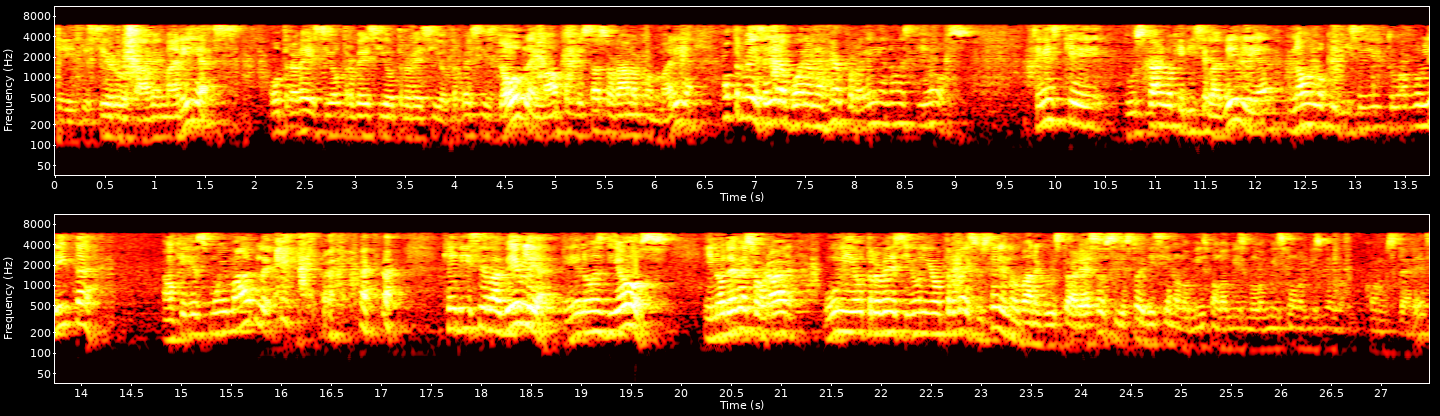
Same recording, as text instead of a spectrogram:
de decir los Ave Marías. Otra vez y otra vez y otra vez y otra vez. Y es doble mal porque estás orando con María. Otra vez, ella era buena mujer, pero ella no es Dios. Tienes que buscar lo que dice la Biblia, no lo que dice tu abuelita, aunque es muy amable. ¿Qué dice la Biblia? Él no es Dios. Y no debes orar una y otra vez y una y otra vez. Ustedes no van a gustar eso si estoy diciendo lo mismo, lo mismo, lo mismo, lo mismo con ustedes.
